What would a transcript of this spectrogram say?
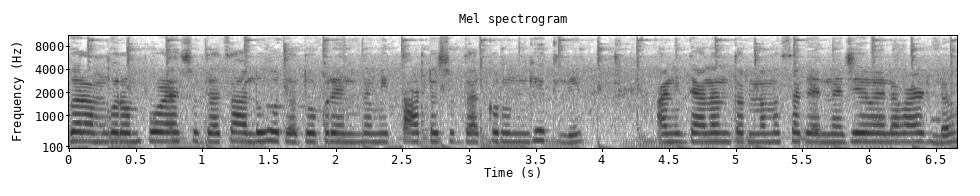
गरम गरम पोळ्यासुद्धा चालू होत्या. तोपर्यंत मी ताटंसुद्धा करून घेतली. आणि त्यानंतर ना मग सगळ्यांना जेवायला वाढलं.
